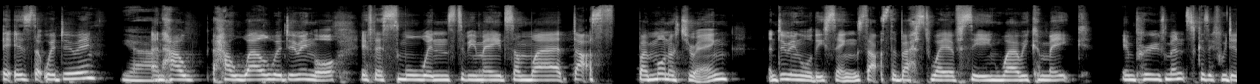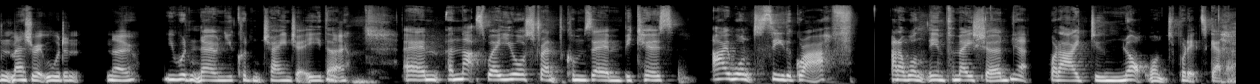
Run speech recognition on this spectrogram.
it is that we're doing. Yeah. And how how well we're doing or if there's small wins to be made somewhere. That's by monitoring and doing all these things, that's the best way of seeing where we can make improvements. Because if we didn't measure it, we wouldn't know. You wouldn't know and you couldn't change it either. No. Um, and that's where your strength comes in because I want to see the graph and I want the information, yeah. but I do not want to put it together.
